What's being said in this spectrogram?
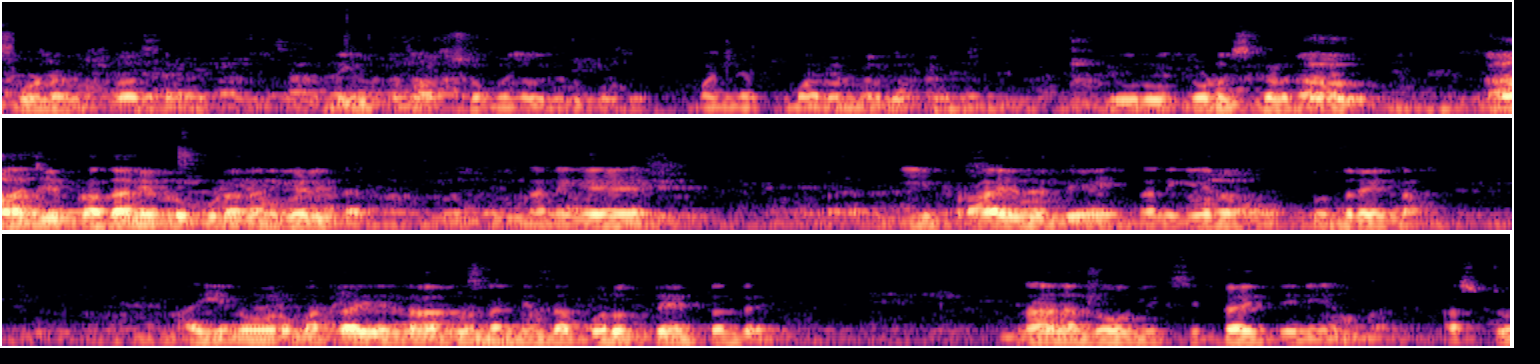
ಸಂಪೂರ್ಣ ವಿಶ್ವಾಸ ಇದೆ. ನಿಖಿಲ್ ಕುಮಾರಸ್ವಾಮಿ ಅವರಿರ್ಬೋದು ಮಾನ್ಯ ಕುಮಾರಣ್ಣವರು ಇವರು ತೊಡಗಿಸ್ಕೊಳ್ತಾರೆ. ಮಾಜಿ ಪ್ರಧಾನಿಗಳು ಕೂಡ ನನಗೆ ಹೇಳಿದ್ದಾರೆ. ನನಗೆ ಈ ಪ್ರಾಯದಲ್ಲಿ ನನಗೇನು ತೊಂದರೆ ಇಲ್ಲ. ಐನೂರು ಮತ ಎಲ್ಲಾದರೂ ನನ್ನಿಂದ ಬರುತ್ತೆ ಅಂತಂದರೆ ನಾನು ಅಲ್ಲಿ ಹೋಗ್ಲಿಕ್ಕೆ ಸಿದ್ಧ ಇದ್ದೀನಿ ಅಂತ. ಅಷ್ಟು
